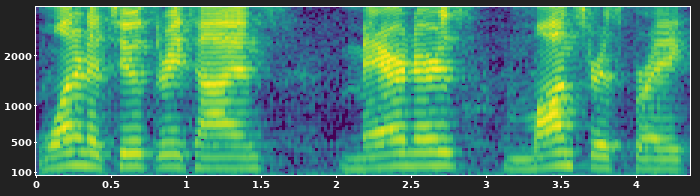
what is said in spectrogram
One and a two, three times. Mariners monstrous break.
